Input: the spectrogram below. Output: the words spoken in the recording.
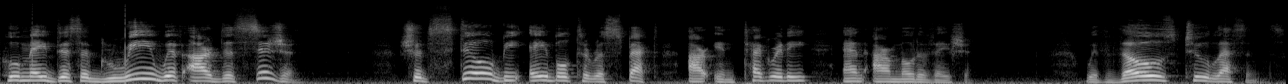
who may disagree with our decision should still be able to respect our integrity and our motivation. With those two lessons,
